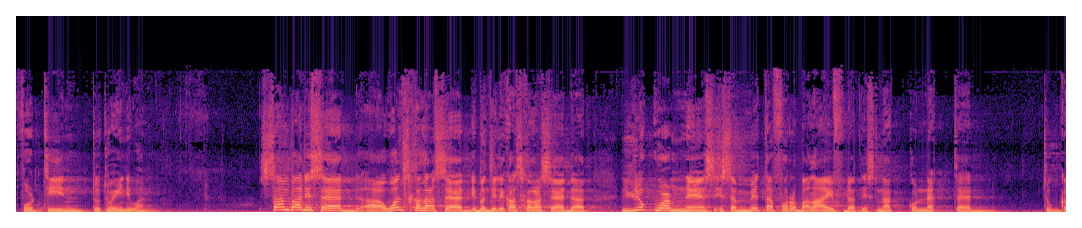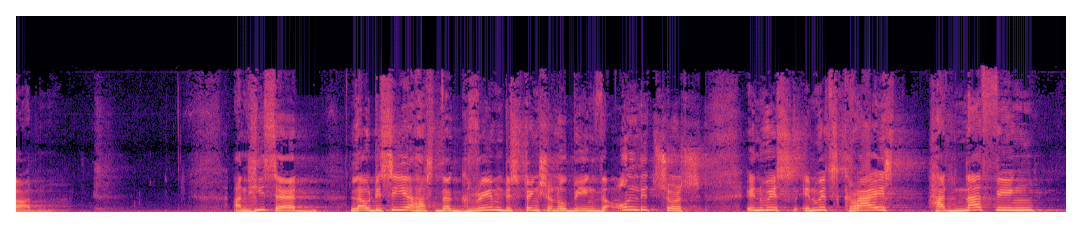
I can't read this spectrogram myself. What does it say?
14 to 21. Somebody said, uh, one scholar said, evangelical scholar said that lukewarmness is a metaphor of a life that is not connected to God. And he said, Laodicea has the grim distinction of being the only church in which, in which Christ had nothing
